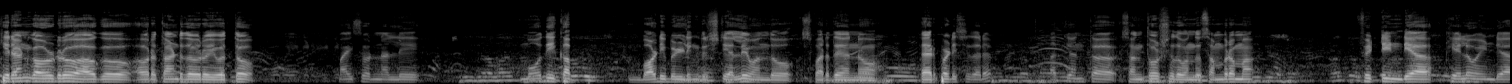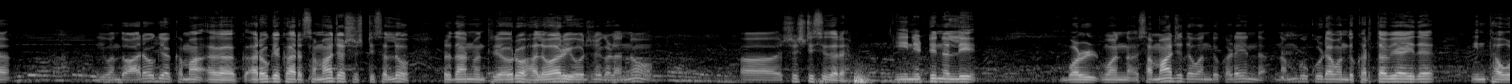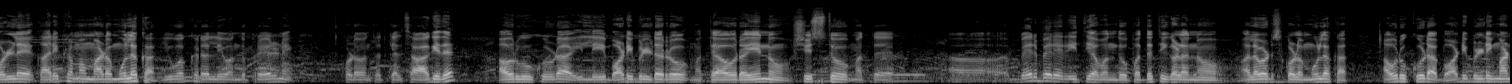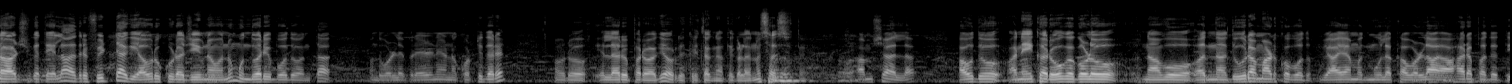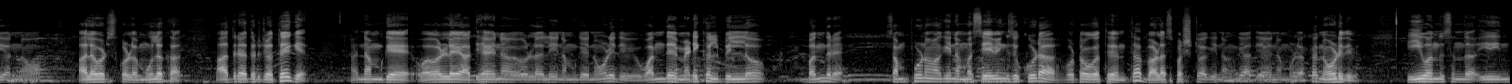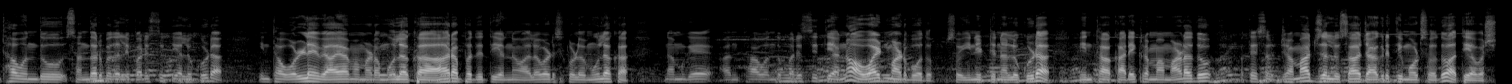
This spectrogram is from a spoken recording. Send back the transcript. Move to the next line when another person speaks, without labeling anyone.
ಕಿರಣ್ ಗೌಡ್ರು ಹಾಗೂ ಅವರ ತಂಡದವರು ಇವತ್ತು ಮೈಸೂರಿನಲ್ಲಿ ಮೋದಿ ಕಪ್ ಬಾಡಿ ಬಿಲ್ಡಿಂಗ್ ದೃಷ್ಟಿಯಲ್ಲಿ ಒಂದು ಸ್ಪರ್ಧೆಯನ್ನು ಏರ್ಪಡಿಸಿದ್ದಾರೆ. ಅತ್ಯಂತ ಸಂತೋಷದ ಒಂದು ಸಂಭ್ರಮ. ಫಿಟ್ ಇಂಡಿಯಾ ಖೇಲೋ ಇಂಡಿಯಾ ಈ ಒಂದು ಆರೋಗ್ಯ ಕಮ ಆರೋಗ್ಯಕರ ಸಮಾಜ ಸೃಷ್ಟಿಸಲು ಪ್ರಧಾನಮಂತ್ರಿಯವರು ಹಲವಾರು ಯೋಜನೆಗಳನ್ನು ಸೃಷ್ಟಿಸಿದ್ದಾರೆ. ಈ ನಿಟ್ಟಿನಲ್ಲಿ ಒಳ್ ಒಂದು ಸಮಾಜದ ಒಂದು ಕಡೆಯಿಂದ ನಮಗೂ ಕೂಡ ಒಂದು ಕರ್ತವ್ಯ ಇದೆ. ಇಂಥ ಒಳ್ಳೆ ಕಾರ್ಯಕ್ರಮ ಮಾಡೋ ಮೂಲಕ ಯುವಕರಲ್ಲಿ ಒಂದು ಪ್ರೇರಣೆ ಕೊಡುವಂಥದ್ದು ಕೆಲಸ ಆಗಿದೆ. ಅವ್ರಿಗೂ ಕೂಡ ಇಲ್ಲಿ ಬಾಡಿ ಬಿಲ್ಡರು ಮತ್ತು ಅವರ ಏನು ಶಿಸ್ತು ಮತ್ತು ಬೇರೆ ಬೇರೆ ರೀತಿಯ ಒಂದು ಪದ್ಧತಿಗಳನ್ನು ಅಳವಡಿಸ್ಕೊಳ್ಳೋ ಮೂಲಕ ಅವರು ಕೂಡ ಬಾಡಿ ಬಿಲ್ಡಿಂಗ್ ಮಾಡೋ ಅವಶ್ಯಕತೆ ಇಲ್ಲ, ಆದರೆ ಫಿಟ್ಟಾಗಿ ಅವರು ಕೂಡ ಜೀವನವನ್ನು ಮುಂದುವರಿಬೋದು ಅಂತ ಒಂದು ಒಳ್ಳೆ ಪ್ರೇರಣೆಯನ್ನು ಕೊಟ್ಟಿದ್ದಾರೆ. ಅವರು ಎಲ್ಲರೂ ಪರವಾಗಿ ಅವ್ರಿಗೆ ಕೃತಜ್ಞತೆಗಳನ್ನು ಸಲ್ಲಿಸುತ್ತೇನೆ. ಅಂಶ ಅಲ್ಲ. ಹೌದು, ಅನೇಕ ರೋಗಗಳು ನಾವು ಅದನ್ನ ದೂರ ಮಾಡ್ಕೋಬೋದು. ವ್ಯಾಯಾಮದ ಮೂಲಕ, ಒಳ್ಳೆ ಆಹಾರ ಪದ್ಧತಿಯನ್ನು ಅಳವಡಿಸ್ಕೊಳ್ಳೋ ಮೂಲಕ. ಆದರೆ ಅದ್ರ ಜೊತೆಗೆ ನಮಗೆ ಒಳ್ಳೆಯ ಅಧ್ಯಯನಗಳಲ್ಲಿ ನಮಗೆ ನೋಡಿದ್ದೀವಿ ಒಂದೇ ಮೆಡಿಕಲ್ ಬಿಲ್ಲು ಬಂದರೆ ಸಂಪೂರ್ಣವಾಗಿ ನಮ್ಮ ಸೇವಿಂಗ್ಸು ಕೂಡ ಹೊಟ್ಟೋಗುತ್ತೆ ಅಂತ ಭಾಳ ಸ್ಪಷ್ಟವಾಗಿ ನಮಗೆ ಅಧ್ಯಯನ ಮೂಲಕ ನೋಡಿದ್ದೀವಿ ಈ ಒಂದು ಸಂದ ಇಂಥ ಒಂದು ಸಂದರ್ಭದಲ್ಲಿ ಪರಿಸ್ಥಿತಿಯಲ್ಲೂ ಕೂಡ ಇಂಥ ಒಳ್ಳೆ ವ್ಯಾಯಾಮ ಮಾಡೋ ಮೂಲಕ, ಆಹಾರ ಪದ್ಧತಿಯನ್ನು ಅಳವಡಿಸಿಕೊಳ್ಳೋ ಮೂಲಕ ನಮಗೆ ಅಂಥ ಒಂದು ಪರಿಸ್ಥಿತಿಯನ್ನು ಅವಾಯ್ಡ್ ಮಾಡ್ಬೋದು. ಸೊ ಈ ನಿಟ್ಟಿನಲ್ಲೂ ಕೂಡ ಇಂಥ ಕಾರ್ಯಕ್ರಮ ಮಾಡೋದು, ಮತ್ತು ಸಮಾಜದಲ್ಲೂ ಸಹ ಜಾಗೃತಿ ಮೂಡಿಸೋದು ಅತಿ ಅವಶ್ಯ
